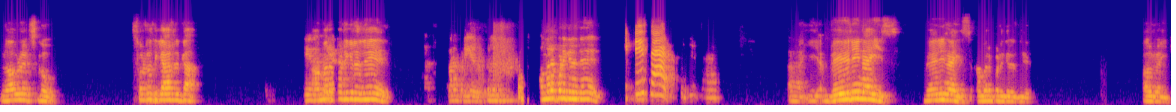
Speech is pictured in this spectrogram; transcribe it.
Now let's go. சொல்றதுக்கு யார் இருக்கா? அமரப்படுகிறது. அமரப்படுகிறது It is sad. Very nice very nice அமரப்படுகிறது. All right.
